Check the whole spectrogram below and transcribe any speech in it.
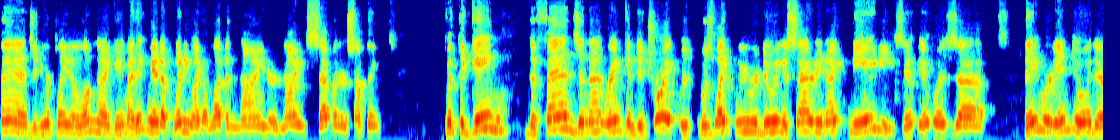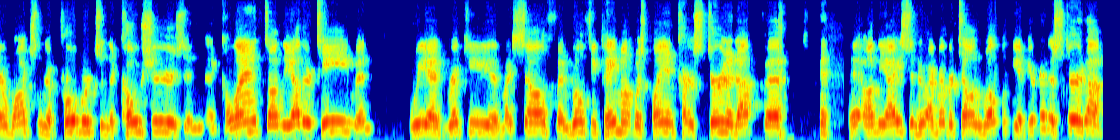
fans, and you were playing an alumni game. I think we ended up winning like 11-9 or 9-7 or something. But the game the fans in that rink in Detroit was, was like we were doing a Saturday night in the 80s. It, it was, uh, they were into it. They're watching the Proberts and the Kocurs and, and Gallant on the other team. And we had Ricky and myself and Wilfie Paiement was playing, stirring it up uh, on the ice. And I remember telling Wilfie, if you're going to stir it up,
